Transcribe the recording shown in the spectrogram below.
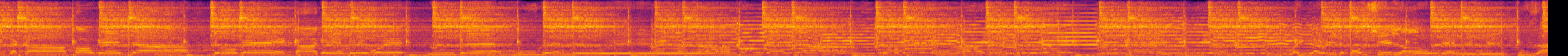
င်တခါတော့ခဲ့ကြကြော်ခဲ့ ရီတပေါင်းရှိလုံးတဲ့မေဝေပူဇာ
